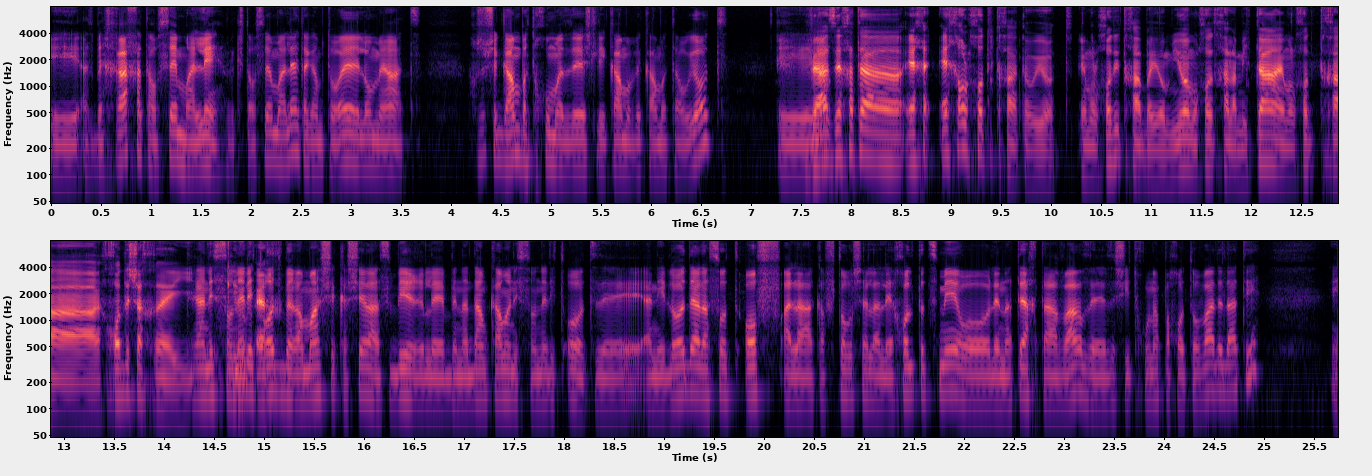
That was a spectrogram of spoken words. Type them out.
אה, אז בהכרח אתה עושה מלא, וכשאתה עושה מלא אתה גם טועה לא מעט. אני חושב שגם בתחום הזה יש לי כמה וכמה טעויות. אה, ואז איך אתה, איך, איך הולכות איתך הטעויות? הן הולכות איתך ביום-יום, הולכות איתך למיטה, הן הולכות איתך חודש אחרי. תראה, אני שונא כאילו, לטעות איך- ברמה שקשה להסביר לבן אדם כמה אני שונא לטעות. אני לא יודע לעשות עוף על הכפתור שלה לאכול את עצמי או לנתח את העבר, זה איזושהי תכונה פחות טובה לדעתי. אה,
